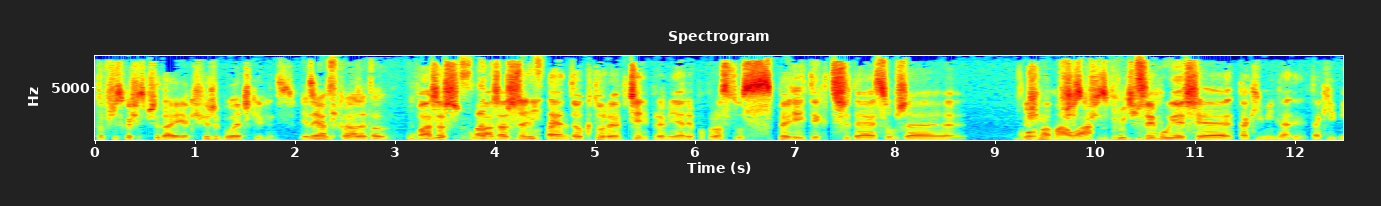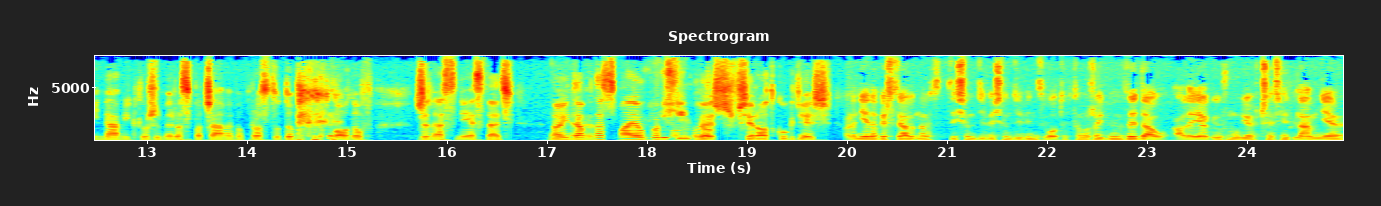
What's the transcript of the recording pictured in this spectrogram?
to wszystko się sprzedaje jak świeże bułeczki, więc... Nie, no jasne, ale to Uważasz, uważasz, że. Nintendo, które w dzień premiery po prostu spyli tych 3DS-ów, że głowa mała, się zwróci. przejmuje się takimi, na, takimi nami, którzy my rozpaczamy po prostu do mikrofonów, że nas nie stać. No i Nie. tam nas mają głęboko, wiesz, w środku gdzieś. Ale nie, no wiesz, ja nawet 1099 zł to może i bym wydał, ale jak już mówiłem wcześniej, dla mnie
